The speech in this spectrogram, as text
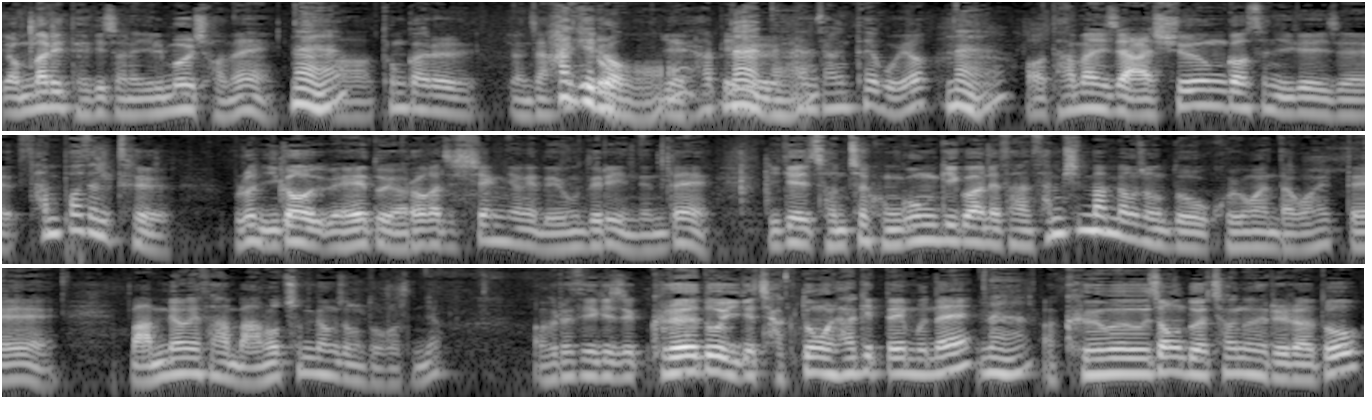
연말이 되기 전에 일몰 전에 네. 어, 통과를 연장하기로 예, 합의를 네네. 한 상태고요. 네. 어, 다만 이제 아쉬운 것은 이게 이제 3% 물론 이거 외에도 여러 가지 시행령의 내용들이 있는데 이게 전체 공공기관에서 한 30만 명 정도 고용한다고 할 때 만 명에서 한 15,000명 정도거든요. 어, 그래서 이게 이제 그래도 이게 작동을 하기 때문에 네. 어, 그 정도의 청년들이라도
